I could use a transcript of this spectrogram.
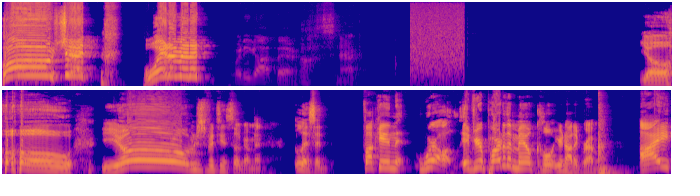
"Oh shit! Wait a minute." Yo, yo, I'm just 15 still gremlin. Listen, fucking, we're all, if you're part of the male cult, you're not a gremlin. I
